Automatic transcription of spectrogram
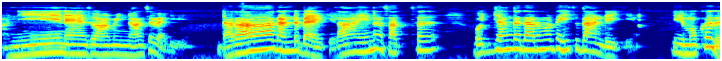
අනේ නෑ ස්වාමීන් වහන්සේ වැඩි වෙයි. දරා ගන්න බෑ කියලා. ආ එහෙනම් සත්‍ය බොජ්ජංග ධර්මවලට හිත දාන්නයි කියනවා. ඒ මොකද?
